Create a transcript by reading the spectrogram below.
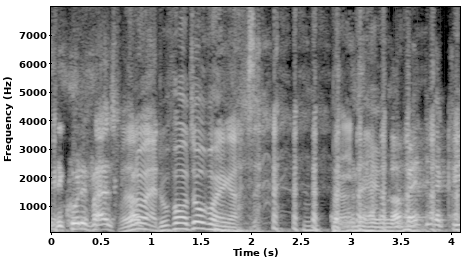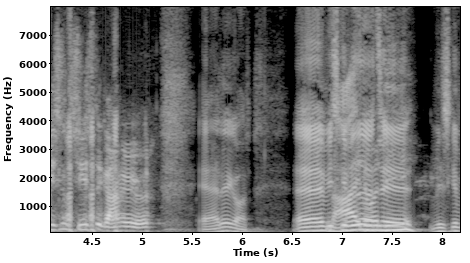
det kunne det faktisk Ved du hvad, du får to point, altså. Børnehave. Der vandt jeg quizzen sidste gang i øvrigt. Ja, det er godt. Uh, vi skal Nej, det videre var til... lige. Vi skal,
